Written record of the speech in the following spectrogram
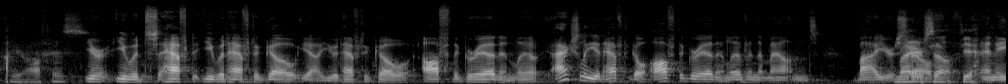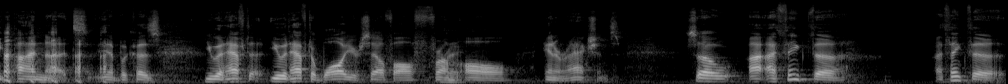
Your office. You're, you would have to, you would have to go, yeah, you would have to go off the grid and live. Actually, you'd have to go off the grid and live in the mountains by yourself. By yourself, yeah. And eat pine nuts, yeah, because you would have to, you would have to wall yourself off from Right. all interactions. So I, I think the, I think the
